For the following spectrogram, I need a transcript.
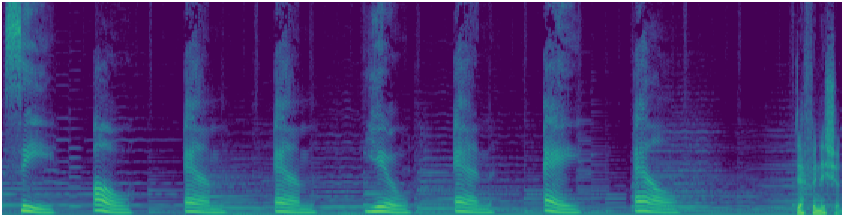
C O M M U N A L. Definition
